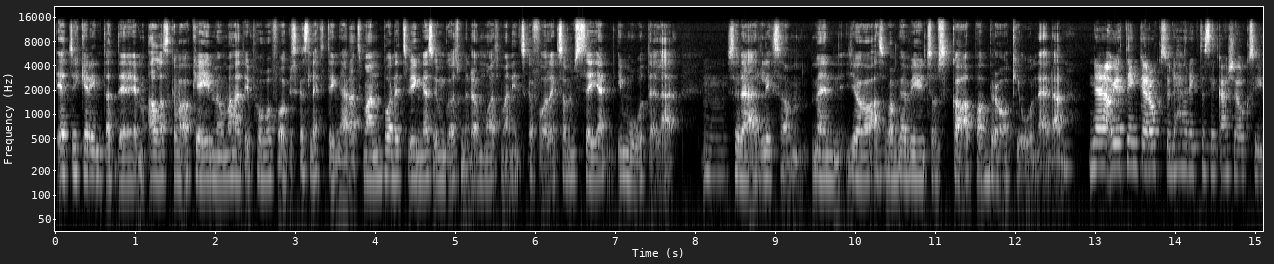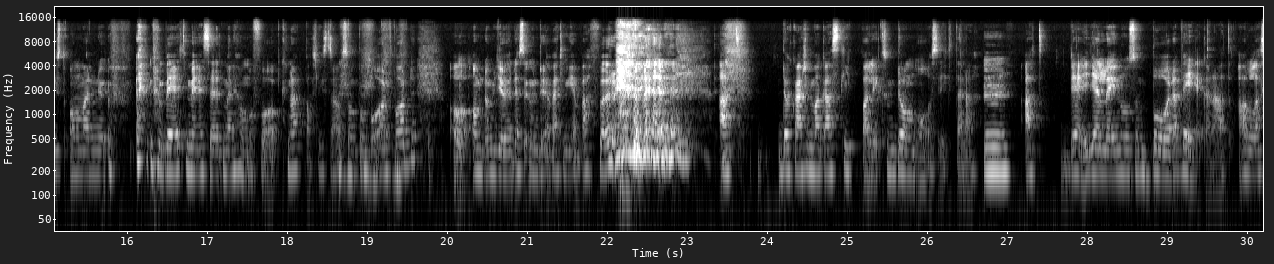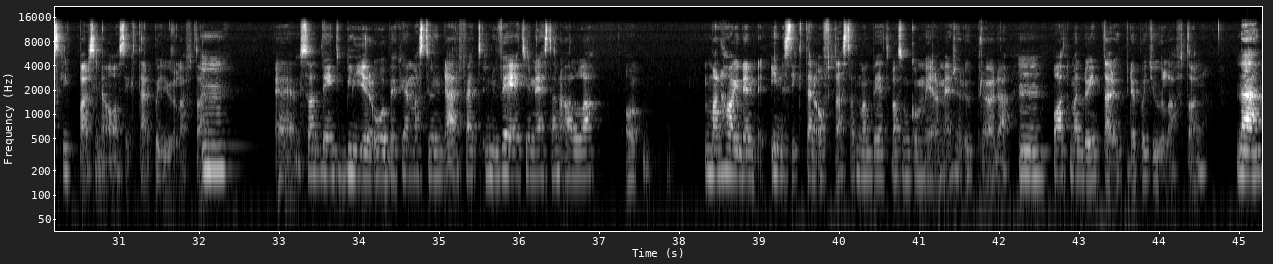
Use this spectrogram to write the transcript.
jag tycker inte att det, alla ska vara okej med om man har typ homofobiska släktingar, att man både tvingas umgås med dem och att man inte ska få liksom säga emot eller Mm. sådär liksom. Men ja, alltså man behöver ju inte som skapa bråk i onödan. Nej, och jag tänker också, det här riktar sig kanske också just om man nu vet med sig att man är homofob, knappast liksom som på vår podd, och om de gör det så undrar jag verkligen varför. Men att då kanske man kan skippa liksom de åsikterna. Mm. Att det gäller ju nog som båda vägarna, att alla skippar sina åsikter på julafton. Mm. Eh, Så att det inte blir obekväma stunder, för att nu vet ju nästan alla, och man har ju den insikten oftast att man vet vad som kommer göra människor upprörda, Mm. och att man då inte tar upp det på julafton. Nej.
